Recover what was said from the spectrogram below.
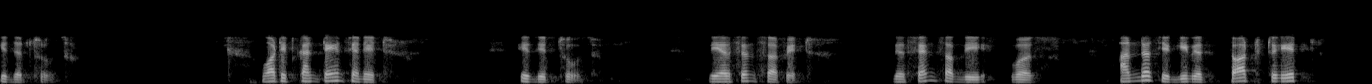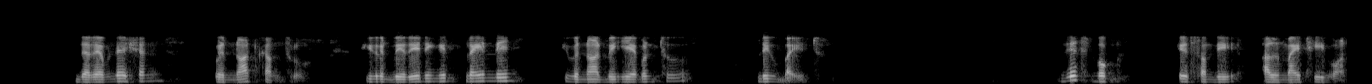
is the truth. What it contains in it is the truth. The essence of it, the sense of the verse. Unless you give a thought to it, the revelation will not come through. You will be reading it plainly, you will not be able to live by it. This book is from the Almighty One,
